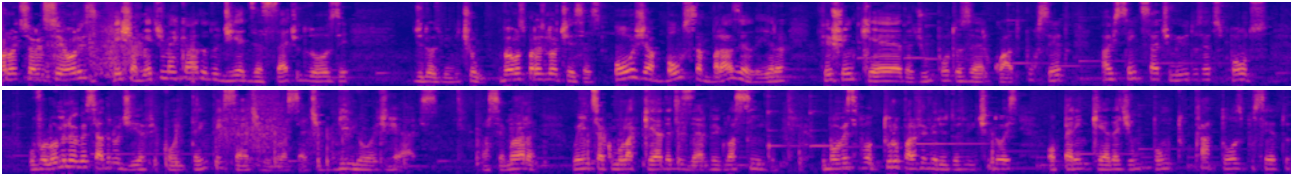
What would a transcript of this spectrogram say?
Boa noite, senhoras e senhores. Fechamento de mercado do dia 17 de 12 de 2021. Vamos para as notícias. Hoje a Bolsa Brasileira fechou em queda de 1,04% aos 107.200 pontos. O volume negociado no dia ficou em 37,7 bilhões de reais. Na semana, o índice acumula queda de 0,5. O Bovespa Futuro para fevereiro de 2022 opera em queda de 1,14%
